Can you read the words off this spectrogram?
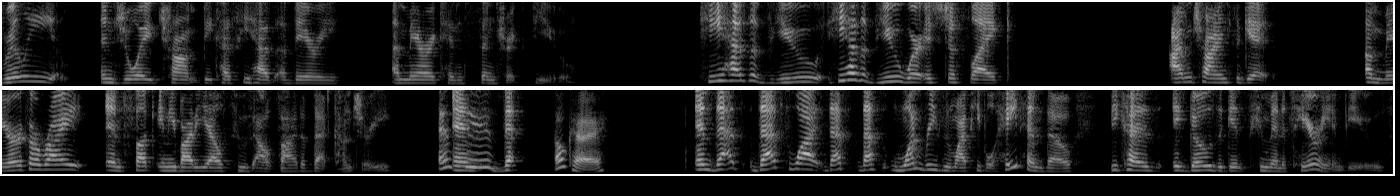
really enjoyed Trump because he has a very American centric view. He has a view, he has a view where it's just like I'm trying to get America right and fuck anybody else who's outside of that country. And, And see, that okay. And that's that's why that's that's one reason why people hate him though because it goes against humanitarian views.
